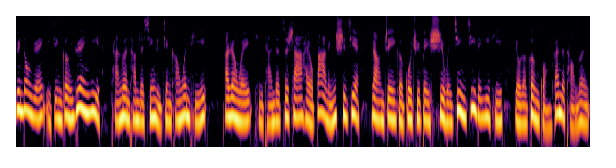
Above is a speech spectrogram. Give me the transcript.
运动员已经更愿意谈论他们的心理健康问题。他认为，体坛的自杀还有霸凌事件，让这一个过去被视为禁忌的议题有了更广泛的讨论。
